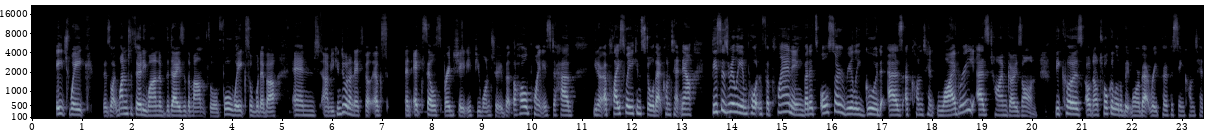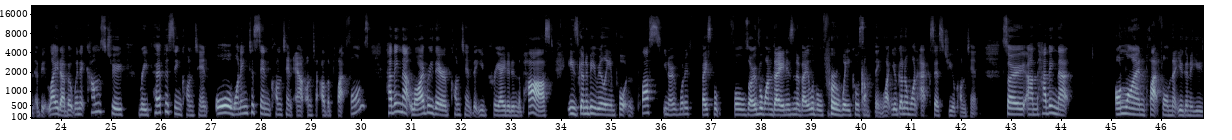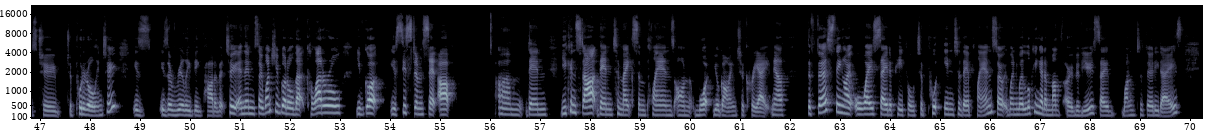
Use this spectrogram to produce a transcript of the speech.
each week there's like one to thirty-one of the days of the month, or four weeks, or whatever, and um, you can do it on Excel, an Excel spreadsheet if you want to. But the whole point is to have you know a place where you can store that content. Now this is really important for planning, but it's also really good as a content library as time goes on. Because I'll, I'll, talk a little bit more about repurposing content a bit later. But when it comes to repurposing content or wanting to send content out onto other platforms, having that library there of content that you've created in the past is going to be really important. Plus, you know, what if Facebook falls over one day and isn't available for a week or something? Like you're going to want access to your content. So um, having that online platform that you're going to use to to put it all into is is a really big part of it too. And then so once you've got all that collateral, you've got your system set up, um, then you can start then to make some plans on what you're going to create. Now, the first thing I always say to people to put into their plan, so when we're looking at a month overview, say one to 30 days,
